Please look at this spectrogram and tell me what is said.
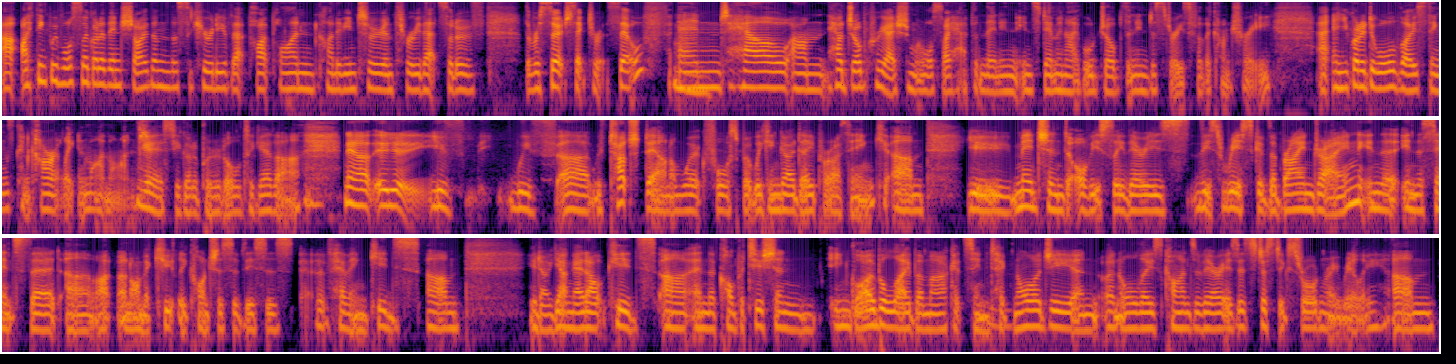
Uh, I think we've also got to then show them the security of that pipeline kind of into and through that sort of the research sector itself mm. and how um, how job creation will also happen then in, in STEM enabled jobs and industries for the country. Uh, and you've got to do all those things concurrently in my mind. Yes, you've got to put it all together. Mm. Now, uh, you've we've uh, we've touched down on workforce, but we can go deeper. I think um, you mentioned obviously there is this risk of the brain drain in the in the sense that uh, and I'm acutely conscious of this as of having kids. Um, you know, young adult kids uh, and the competition in global labour markets in technology and, and all these kinds of areas. It's just extraordinary, really. Um,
